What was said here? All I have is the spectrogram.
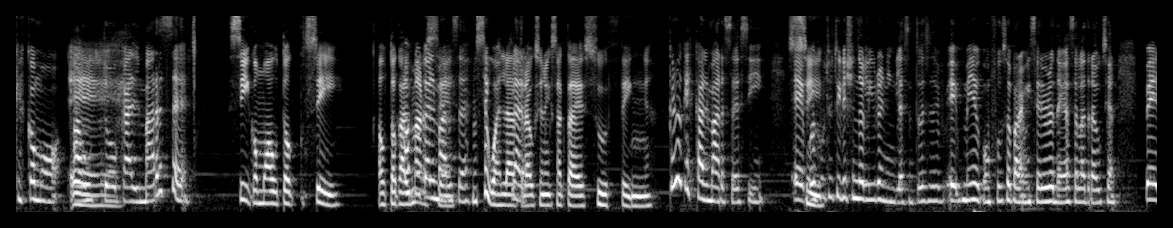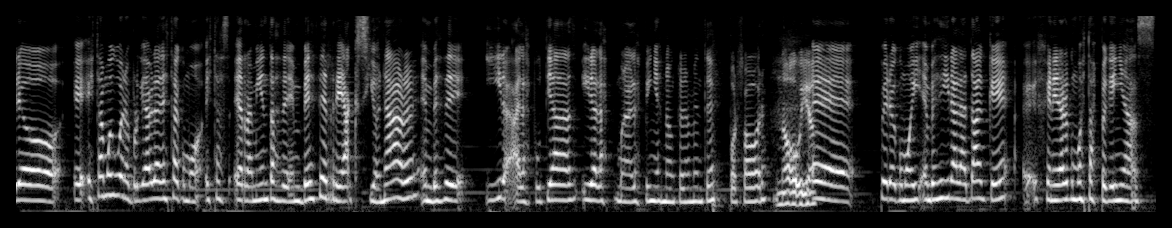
que es como Eh. autocalmarse. Sí, como auto... Sí, autocalmarse. Autocalmarse. No sé cuál es la Claro. traducción exacta de soothing. Creo que es calmarse, sí. Eh, Sí. Porque justo estoy leyendo el libro en inglés, entonces es, es medio confuso para mi cerebro tener que hacer la traducción. Pero eh, está muy bueno porque habla de esta como estas herramientas de en vez de reaccionar, en vez de ir a las puteadas, ir a las, bueno, a las piñas no, claramente, por favor. No, obvio. Eh, pero como en vez de ir al ataque, eh, generar como estas pequeñas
